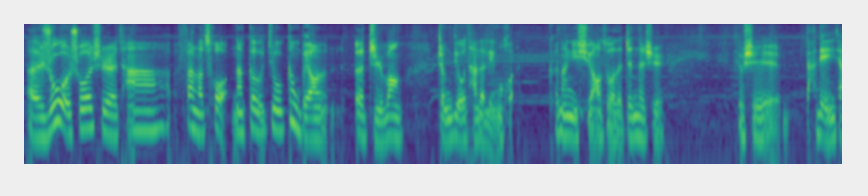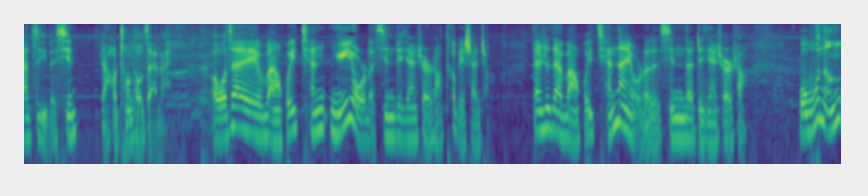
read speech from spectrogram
呃，如果说是他犯了错，那更就更不要呃指望拯救他的灵魂。可能你需要做的真的是，就是打点一下自己的心，然后从头再来。呃，我在挽回前女友的心这件事上特别擅长，但是在挽回前男友的心的这件事上，我无能。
